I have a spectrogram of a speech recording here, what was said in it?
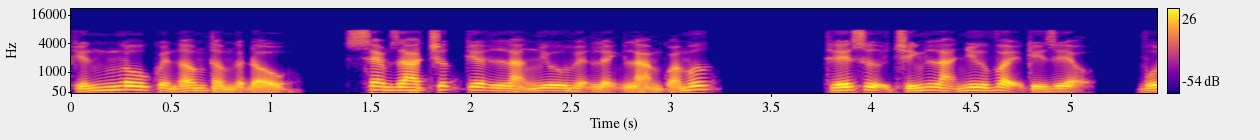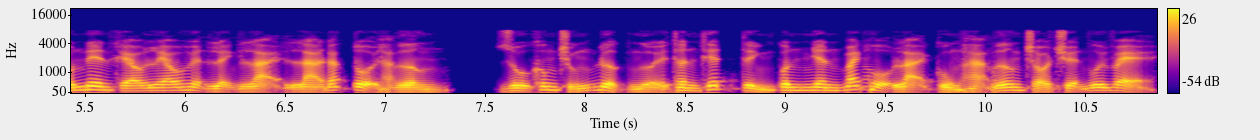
khiến ngô quyền âm thầm gật đầu, xem ra trước kia là ngưu huyện lệnh làm quá mức. Thế sự chính là như vậy kỳ diệu, vốn nên khéo léo huyện lệnh lại là đắc tội hạ ương, dù không chúng được người thân thiết tình quân nhân bách hộ lại cùng hạ ương trò chuyện vui vẻ,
